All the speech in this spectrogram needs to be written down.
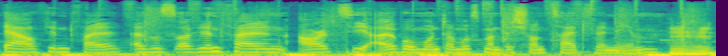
Ja, auf jeden Fall. Also es ist auf jeden Fall ein artsy Album und da muss man sich schon Zeit für nehmen. Mhm.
